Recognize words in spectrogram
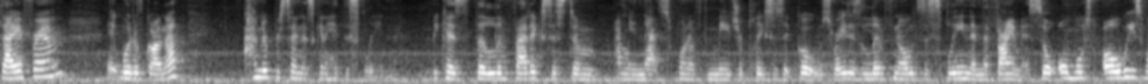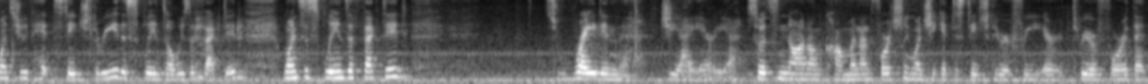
diaphragm, it would have gone up. 100% is going to hit the spleen because the lymphatic system, I mean, that's one of the major places it goes, right? Is the lymph nodes, the spleen, and the thymus. So almost always, once you've hit stage three, the spleen's always affected. Once the spleen's affected, it's right in the GI area. So it's not uncommon, unfortunately, once you get to stage three or three or three or four, that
